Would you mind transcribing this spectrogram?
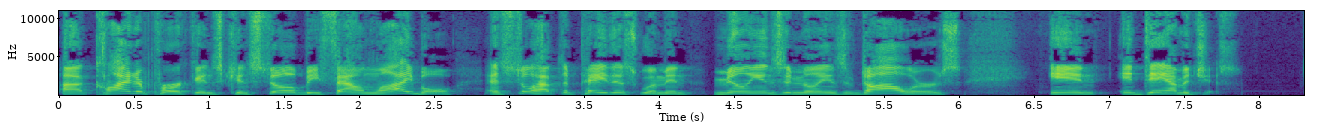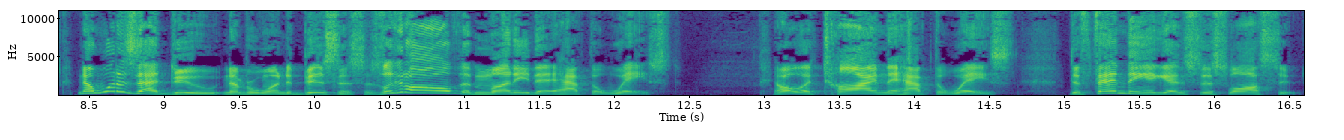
uh, Kleiner Perkins can still be found liable and still have to pay this woman millions and millions of dollars in, in damages. Now, what does that do, number one, to businesses? Look at all the money they have to waste, all the time they have to waste defending against this lawsuit.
